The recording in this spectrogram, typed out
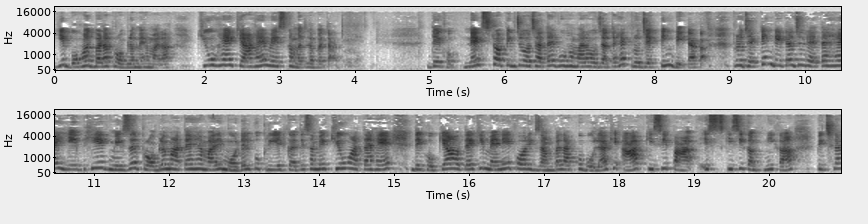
ये बहुत बड़ा प्रॉब्लम है हमारा। क्यों है, क्या है, मैं इसका मतलब बताती हूँ देखो नेक्स्ट टॉपिक जो हो जाता है, वो हमारा हो जाता है प्रोजेक्टिंग डेटा का। प्रोजेक्टिंग डेटा जो रहता है, ये भी एक मेजर प्रॉब्लम आता है हमारे मॉडल को क्रिएट करते समय। क्यों आता है? देखो, क्या होता है कि मैंने फॉर एग्जांपल आपको बोला कि आप किसी इस किसी कंपनी का पिछला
